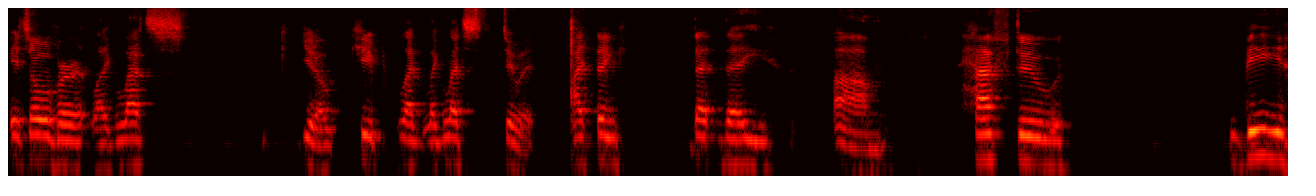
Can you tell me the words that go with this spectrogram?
it's over. Like let's, you know, keep like like let's do it. I think that they um, have to be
